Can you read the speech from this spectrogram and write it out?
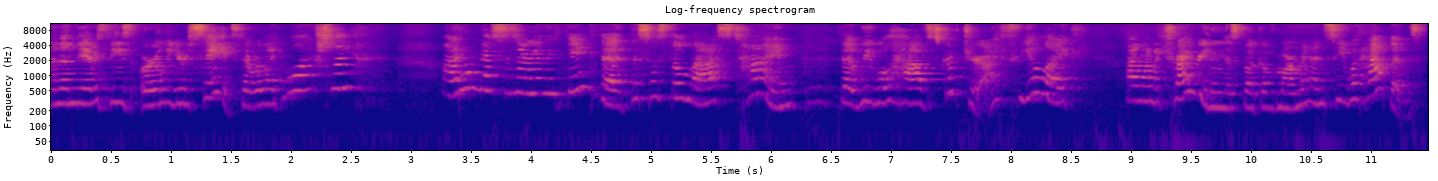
And then there's these earlier saints that were like, well, actually, I don't necessarily think that this is the last time that we will have scripture. I feel like I want to try reading this Book of Mormon and see what happens.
